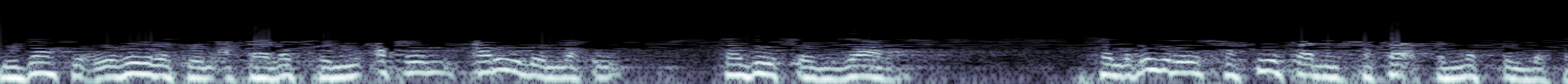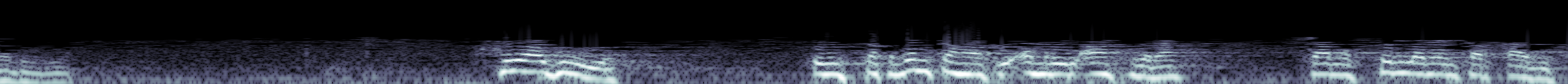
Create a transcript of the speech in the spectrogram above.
بدافع غيرة أصابته من أخ قريب له صديق جار. فالغيرة خصيصة من خصائص النفس البشرية. حيادية إن استخدمتها في أمر الآخرة كانت سلما ترقى به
